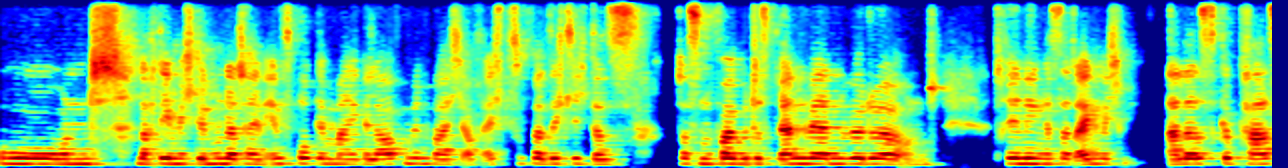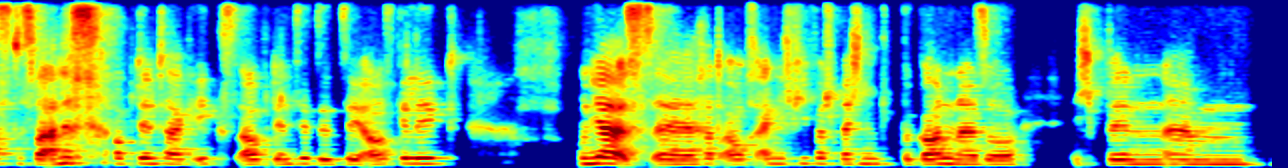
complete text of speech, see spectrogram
Und nachdem ich den 100er in Innsbruck im Mai gelaufen bin, war ich auch echt zuversichtlich, dass das ein voll gutes Rennen werden würde. Und Training, es hat eigentlich alles gepasst. Es war alles auf den Tag X, auf den CCC ausgelegt. Und ja, es äh, hat auch eigentlich vielversprechend begonnen. Also ich bin, ähm,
